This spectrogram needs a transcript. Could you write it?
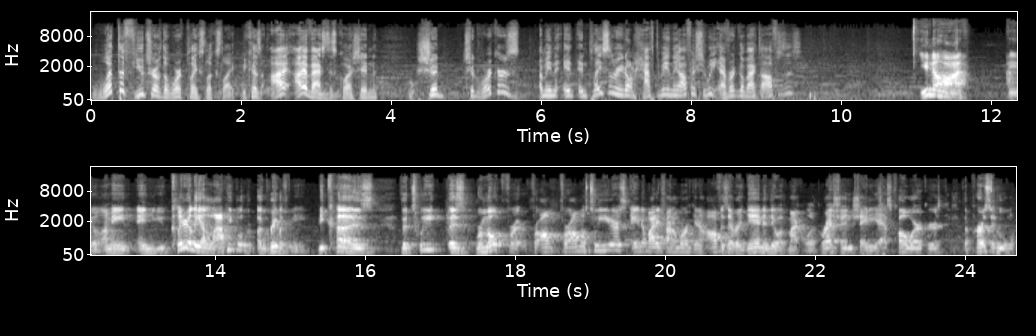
what the future of the workplace looks like. Because I, I have asked this question: Should should workers? I mean, in, in places where you don't have to be in the office, should we ever go back to offices? You know how I feel. I mean, and you clearly a lot of people agree with me because the tweet is remote for for for almost two years. Ain't nobody trying to work in an office ever again and deal with microaggression, shady ass coworkers. The person who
